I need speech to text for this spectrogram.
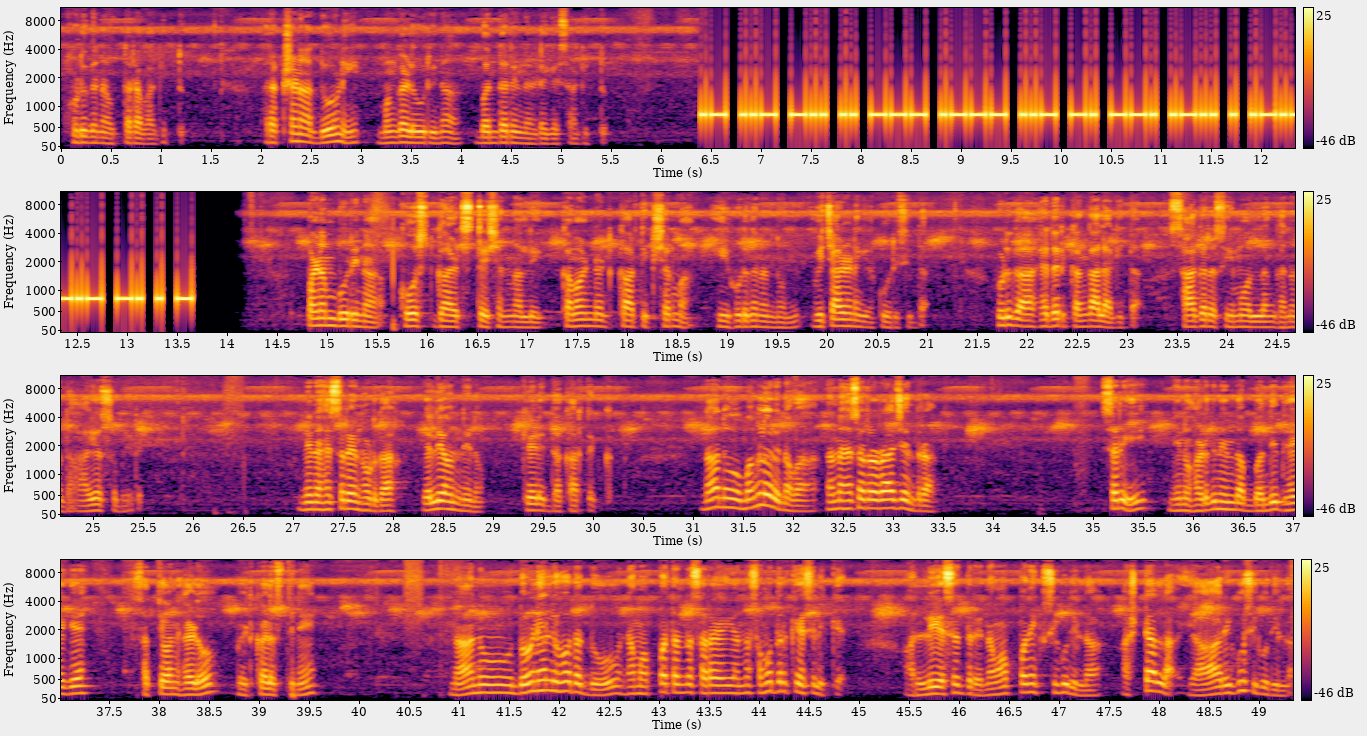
ಹುಡುಗನ ಉತ್ತರವಾಗಿತ್ತು. ರಕ್ಷಣಾ ದೋಣಿ ಮಂಗಳೂರಿನ ಬಂದರಿನೆಡೆಗೆ ಸಾಗಿತ್ತು. ಪಣಂಬೂರಿನ ಕೋಸ್ಟ್ ಗಾರ್ಡ್ ಸ್ಟೇಷನ್ನಲ್ಲಿ ಕಮಾಂಡೆಂಟ್ ಕಾರ್ತಿಕ್ ಶರ್ಮಾ ಈ ಹುಡುಗನನ್ನು ವಿಚಾರಣೆಗೆ ಕೂರಿಸಿದ್ದ. ಹುಡುಗ ಹೆದರಿ ಕಂಗಾಲಾಗಿದ್ದ. ಸಾಗರ ಸೀಮೋಲ್ಲಂಘನದ ಆಯಸ್ಸು ಬೇರೆ. ನಿನ್ನ ಹೆಸರೇನು ಹುಡುಗ? ಎಲ್ಲಿ ಅವನು ನೀನು? ಕೇಳಿದ್ದ ಕಾರ್ತಿಕ್. ನಾನು ಮಂಗಳೂರಿನವ. ನನ್ನ ಹೆಸರು ರಾಜೇಂದ್ರ. ಸರಿ, ನೀನು ಹಡಗಿನಿಂದ ಬಂದಿದ್ದು ಹೇಗೆ? ಸತ್ಯವನ್ನು ಹೇಳು ಬಿಟ್ಟು ಕಳಿಸ್ತೀನಿ. ನಾನು ದೋಣಿಯಲ್ಲಿ ಹೋದದ್ದು ನಮ್ಮಪ್ಪ ತಂದ ಸರಾಯಿಯನ್ನು ಸಮುದ್ರಕ್ಕೆ ಎಸಲಿಕ್ಕೆ. ಅಲ್ಲಿ ಎಸೆದ್ರೆ ನಮ್ಮಪ್ಪನಿಗೆ ಸಿಗುವುದಿಲ್ಲ ಅಷ್ಟೇ ಅಲ್ಲ, ಯಾರಿಗೂ ಸಿಗುವುದಿಲ್ಲ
